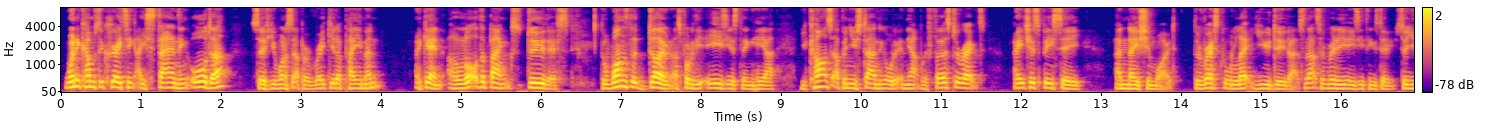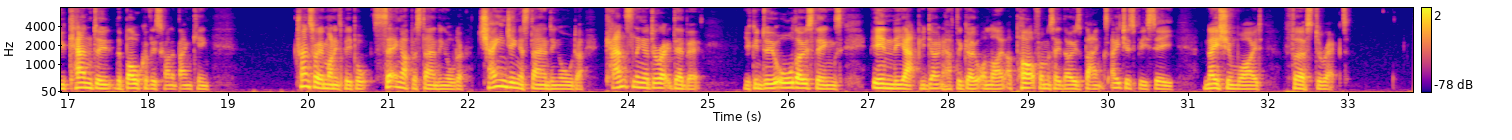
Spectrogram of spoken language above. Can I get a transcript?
When it comes to creating a standing order, so if you want to set up a regular payment, again, a lot of the banks do this. The ones that don't, that's probably the easiest thing here. You can't set up a new standing order in the app with First Direct, HSBC, and Nationwide. The rest will let you do that. So that's a really easy thing to do. So you can do the bulk of this kind of banking transferring money to people, setting up a standing order, changing a standing order, cancelling a direct debit. You can do all those things in the app. You don't have to go online, apart from, say, those banks, HSBC, Nationwide, First Direct.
